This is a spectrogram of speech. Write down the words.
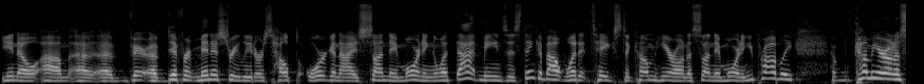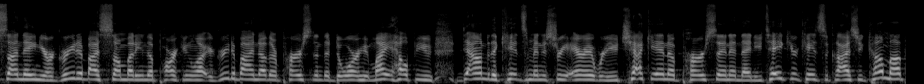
you know, um, a, a, a different ministry leaders helped organize Sunday morning. And what that means is think about what it takes to come here on a Sunday morning. You probably come here on a Sunday and you're greeted by somebody in the parking lot, you're greeted by another person at the door who might help you down to the kids' ministry area where you check in a person and then you take your kids to class, you come up,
